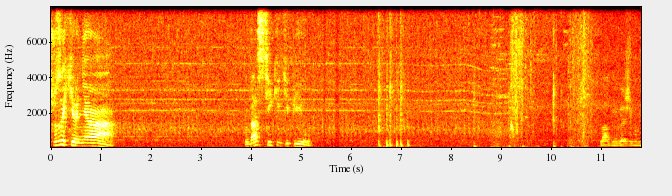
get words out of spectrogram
Что за херня? Куда стільки тіпів? Ладно, виживемо.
